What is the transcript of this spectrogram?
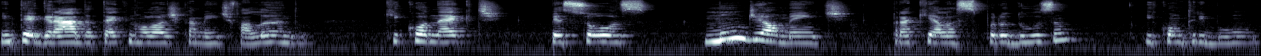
integrada tecnologicamente falando que conecte pessoas mundialmente para que elas produzam e contribuam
